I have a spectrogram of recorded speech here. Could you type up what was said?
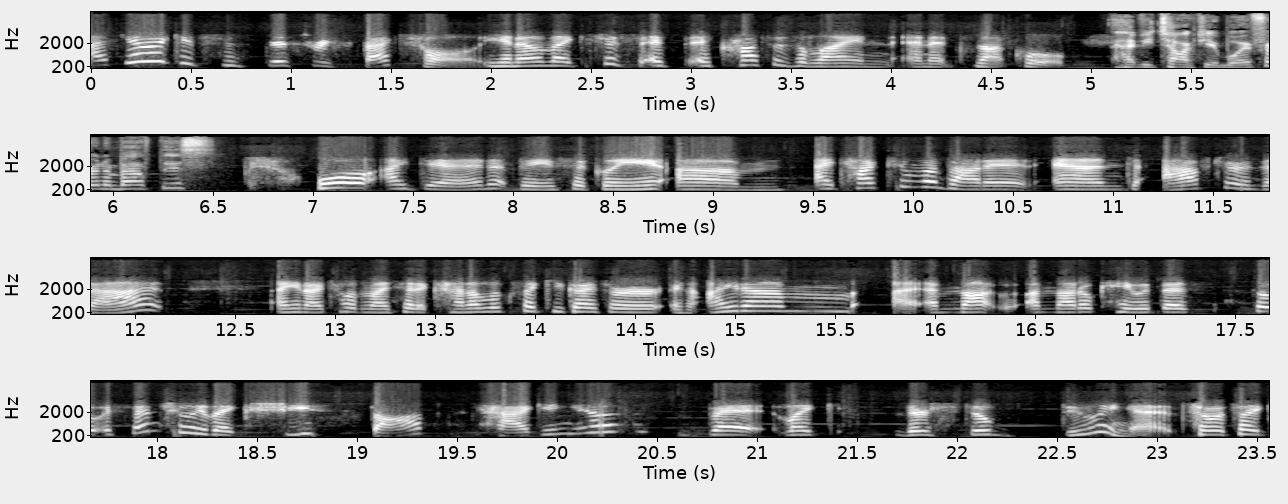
I feel like it's just disrespectful. You know, like it's just it, it crosses a line, and it's not cool. Have you talked to your boyfriend about this? Well, I did basically. Um, I talked to him about it, and after that, I, you know, I told him I said it kind of looks like you guys are an item. I, I'm not. I'm not okay with this. So essentially, like she stopped tagging him, but like they're still doing it. So it's like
